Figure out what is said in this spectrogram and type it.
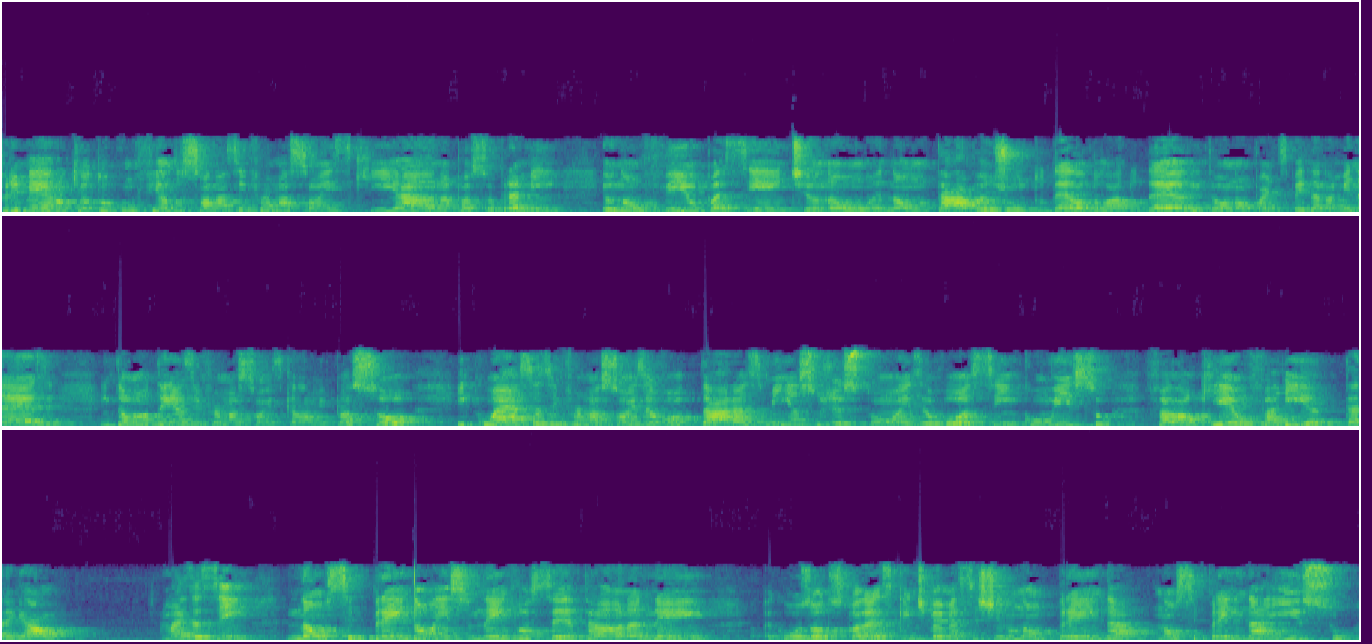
Primeiro, que eu tô confiando só nas informações que a Ana passou para mim. Eu não vi o paciente, eu não, não tava junto dela, do lado dela, então eu não participei da anamnese. Então eu tenho as informações que ela me passou e com essas informações eu vou dar as minhas sugestões, eu vou assim, com isso, falar o que eu faria, tá legal? Mas assim, não se prendam a isso, nem você, tá, Ana, nem os outros colegas, quem estiver me assistindo, não prenda, não se prenda a isso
